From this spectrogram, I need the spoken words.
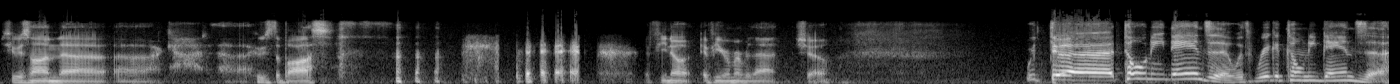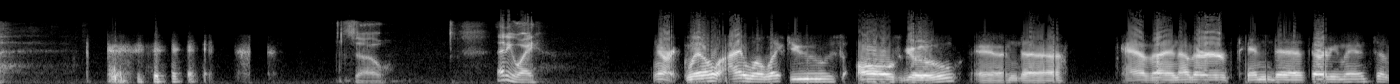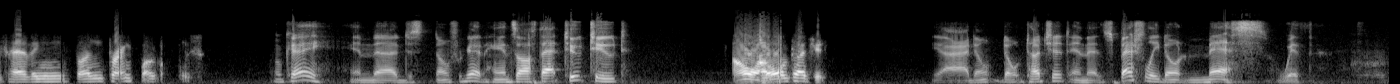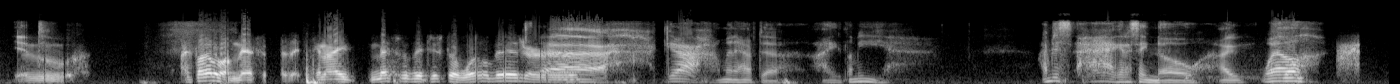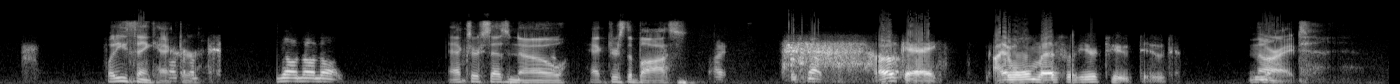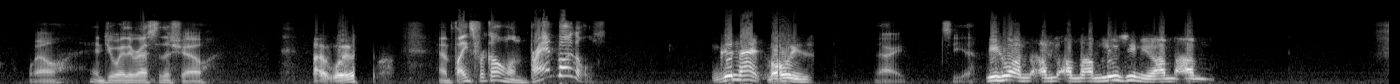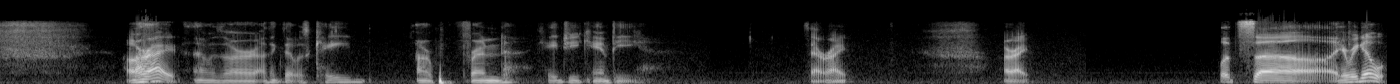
she was on. Uh, uh, God, uh, who's the boss? if you know, if you remember that show. With uh, Tony Danza, with Rigatoni Danza. So, anyway, All right. Well, I will let you alls go and uh, have another 10 to 30 minutes of having fun prank buggles. okay, and uh, just don't forget, hands off that toot toot. Oh, I won't touch it. Yeah, I don't don't touch it, and especially don't mess with it. Ooh. I thought about messing with it. Can I mess with it just a little bit, or Ah, yeah, I'm gonna have to. I let me. I'm just. Ah, I gotta say no. I well. What do you think, Hector? No, no, no. Hector says no. Hector's the boss. It's okay? I won't mess with your toot toot. All right. Well, enjoy the rest of the show. I will. And thanks for calling Brand Buggles. Good night, boys. All right. See ya. Mijo, I'm, I'm, I'm, I'm losing you. I'm, I'm. All right. That was our, I think that was K, our friend KG Canty. Is that right? All right. Let's, uh, here we go.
